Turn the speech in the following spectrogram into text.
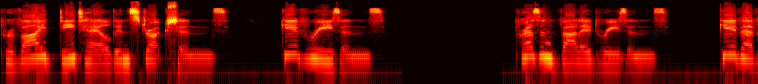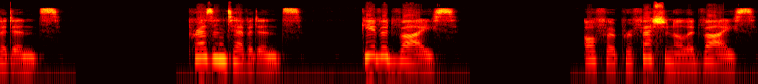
Provide detailed instructions. Give reasons. Present valid reasons. Give evidence. Present evidence. Give advice. Offer professional advice.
